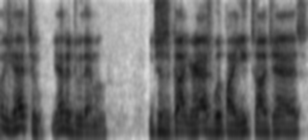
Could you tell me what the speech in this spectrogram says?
Oh, you had to. You had to do that move. You just got your ass whipped by Utah Jazz.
